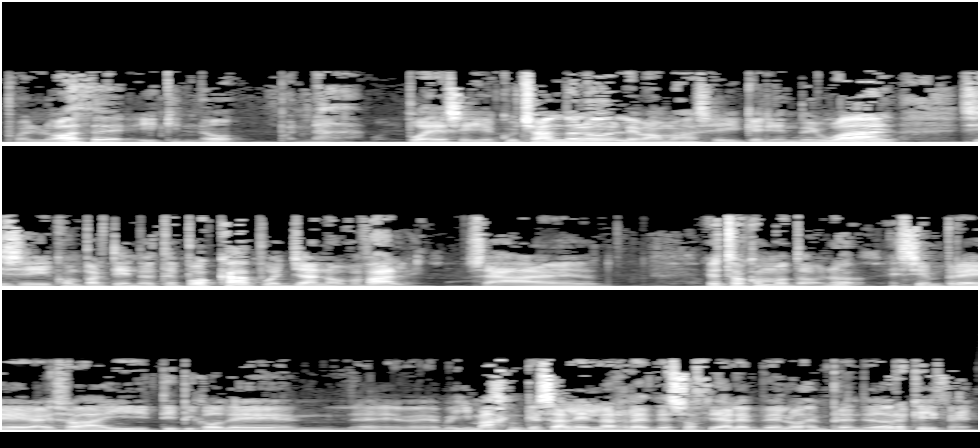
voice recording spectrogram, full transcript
pues lo hace y quien no, pues nada puede seguir escuchándolo, le vamos a seguir queriendo igual. Si seguís compartiendo este podcast, pues ya nos vale. O sea, eh, esto es como todo, ¿no? Siempre, eso hay típico de, imagen que sale en las redes sociales de los emprendedores que dicen,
